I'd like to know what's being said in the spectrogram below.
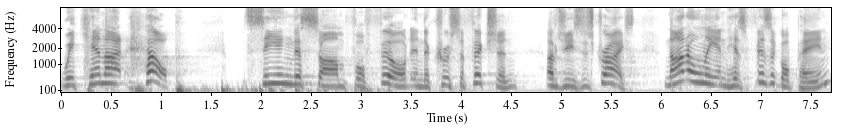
We cannot help seeing this psalm fulfilled in the crucifixion of Jesus Christ. Not only in his physical pain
